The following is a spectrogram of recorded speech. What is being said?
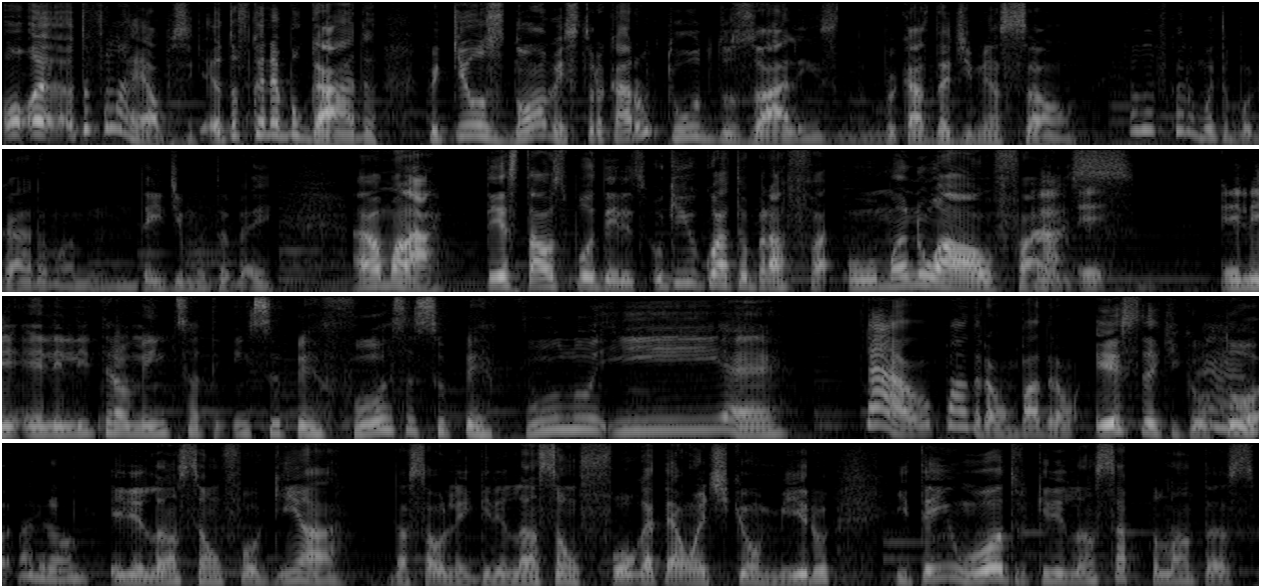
Oh, eu tô falando real pra você. Eu tô ficando é bugado. Porque os nomes trocaram tudo dos aliens por causa da dimensão. Eu tô ficando muito bugado, mano. Não entendi muito bem. Aí vamos lá. Testar os poderes. O que, que o quatro braços faz? O manual faz. Ah, Ele, ele literalmente só tem super força, super pulo e é. Ah, o padrão, o padrão. Esse daqui que eu é, tô, padrão. ele lança um foguinho, ó. Da Soul Link. Ele lança um fogo até onde que eu miro. E tem um outro que ele lança plantas.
